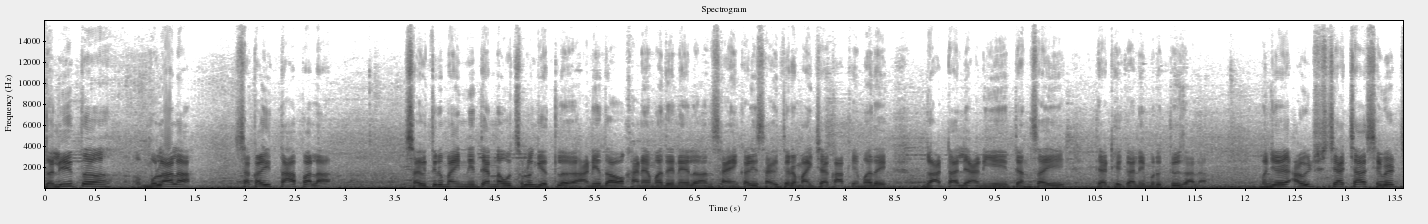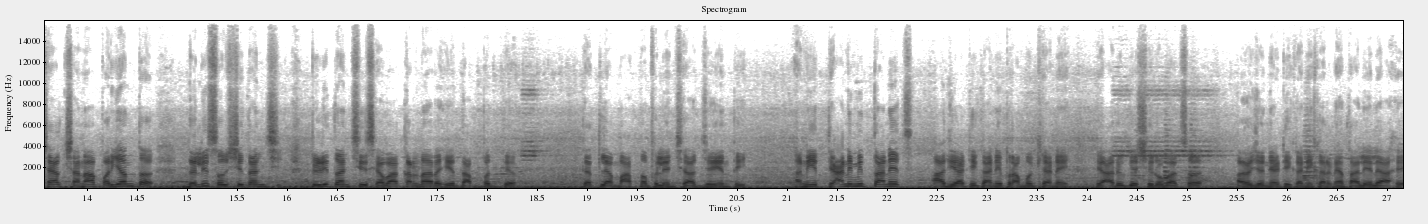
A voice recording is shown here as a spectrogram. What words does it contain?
दलित मुलाला सकाळी ताप आला. सावित्रीबाईंनी त्यांना उचलून घेतलं आणि दवाखान्यामध्ये नेलं आणि सायंकाळी सावित्रीबाईच्या काखेमध्ये गाठ आले आणि त्यांचाही त्या ठिकाणी मृत्यू झाला. म्हणजे आयुष्याच्या शेवटच्या क्षणापर्यंत दलित शोषितांची पीडितांची सेवा करणारं हे दाम्पत्य त्यातल्या महात्मा फुलेंची आज जयंती. आणि त्यानिमित्तानेच आज या ठिकाणी प्रामुख्याने हे आरोग्य शिरोबाचं आयोजन या ठिकाणी करण्यात आलेलं आहे.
